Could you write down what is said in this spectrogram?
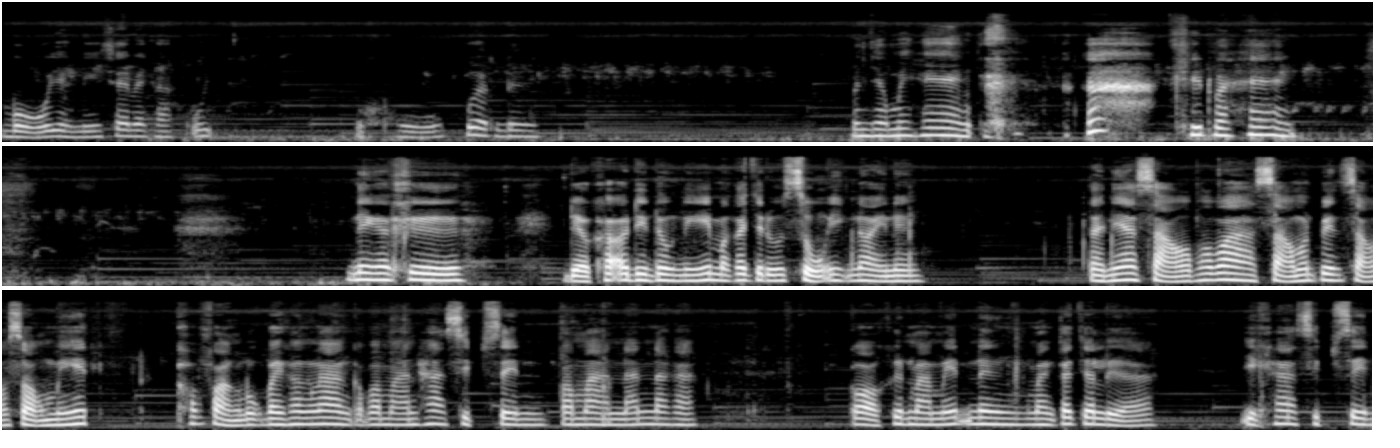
โบอย่างนี้ใช่ไหมคะ อุ้ยโอ้โหเปื้อนเลย มันยังไม่แห้ง คิดว่าแห้ง นี่ก็คือ เดี๋ยวเขาเอาดินตรงนี้มันก็จะดูสูงอีกหน่อยนึง แต่เนี่ยเสาเพราะว่าเสามันเป็นเสาสองเมตร เขาฝังลงไปข้างล่างก็ประมาณห้าสิบเซนประมาณนั้นนะคะ ก่อขึ้นมาเมตรหนึ่งมันก็จะเหลืออีกห้าสิบเซน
